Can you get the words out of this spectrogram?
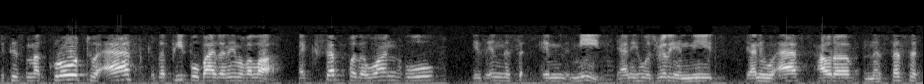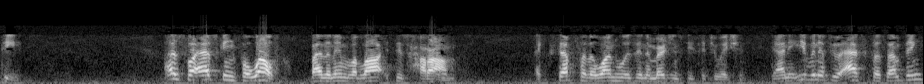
It is makruh to ask the people by the name of Allah, except for the one who is in, in need, yani who is really in need, yani who asks out of necessity. As for asking for wealth by the name of Allah, it is haram except for the one who is in emergency situation. Yani even if you ask for something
